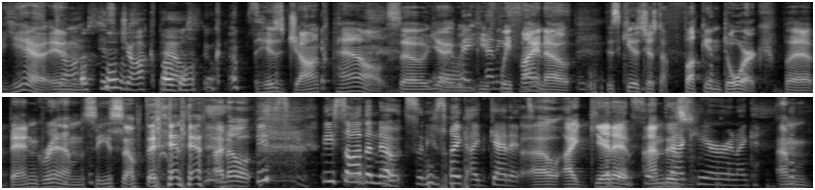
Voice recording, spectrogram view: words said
Yeah, and jock, his jock pal. his jonk pal. So yeah, Yeah. we, he, any we find out this kid's just a fucking dork, but Ben Grimm sees something in him. I don't. he saw the notes and he's like, I get it. Oh, I get it. I'm this. back here and I get. I'm.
